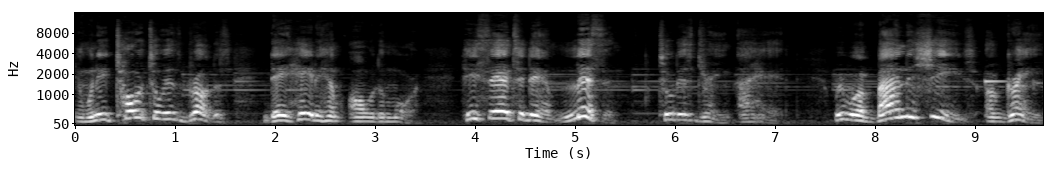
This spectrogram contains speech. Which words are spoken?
And when he told it to his brothers, they hated him all the more. He said to them, Listen to this dream I had. We were binding sheaves of grain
